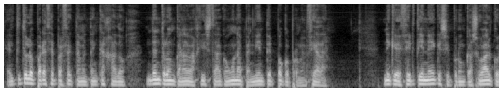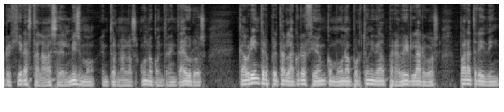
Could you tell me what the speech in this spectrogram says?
el título parece perfectamente encajado dentro de un canal bajista con una pendiente poco pronunciada. Ni que decir tiene que si por un casual corrigiera hasta la base del mismo, en torno a los 1,30 euros, cabría interpretar la corrección como una oportunidad para abrir largos para trading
